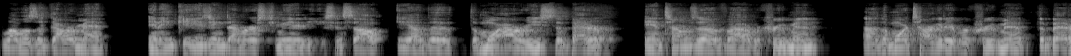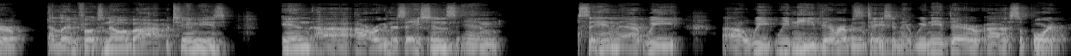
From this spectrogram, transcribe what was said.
levels of government in engaging diverse communities. And so, you know, the the more outreach, the better in terms of uh, recruitment. Uh, the more targeted recruitment, the better and letting folks know about opportunities in uh, our organizations and saying that we uh, we we need their representation, that we need their uh, support,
